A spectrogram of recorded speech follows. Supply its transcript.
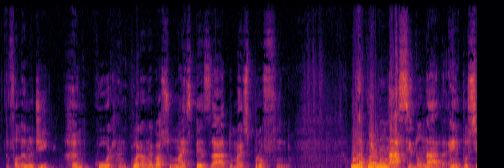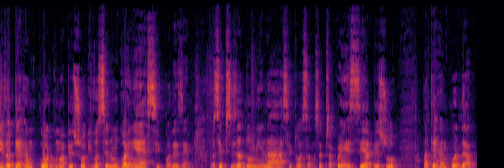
estou falando de rancor. Rancor é um negócio mais pesado, mais profundo. O rancor não nasce do nada. É impossível ter rancor com uma pessoa que você não conhece, por exemplo. Você precisa dominar a situação, você precisa conhecer a pessoa para ter rancor dela.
